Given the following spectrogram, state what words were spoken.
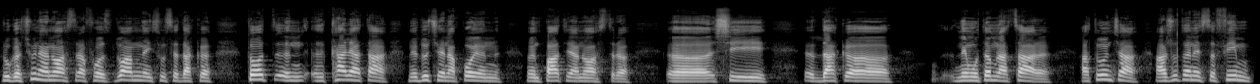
rugăciunea noastră a fost, Doamne Iisuse, dacă tot în calea Ta ne duce înapoi în, în patria noastră uh, și dacă ne mutăm la țară, atunci ajută-ne să fim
